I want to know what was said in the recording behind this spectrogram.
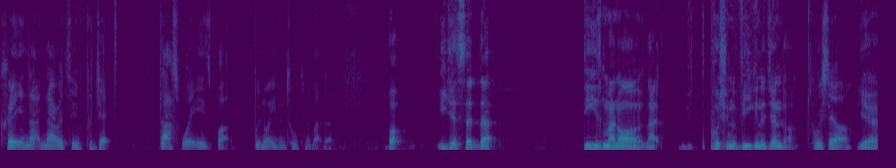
creating that narrative projects that's what it is, but we're not even talking about that. But you just said that these men are like v- pushing the vegan agenda. Which they are. Yeah.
